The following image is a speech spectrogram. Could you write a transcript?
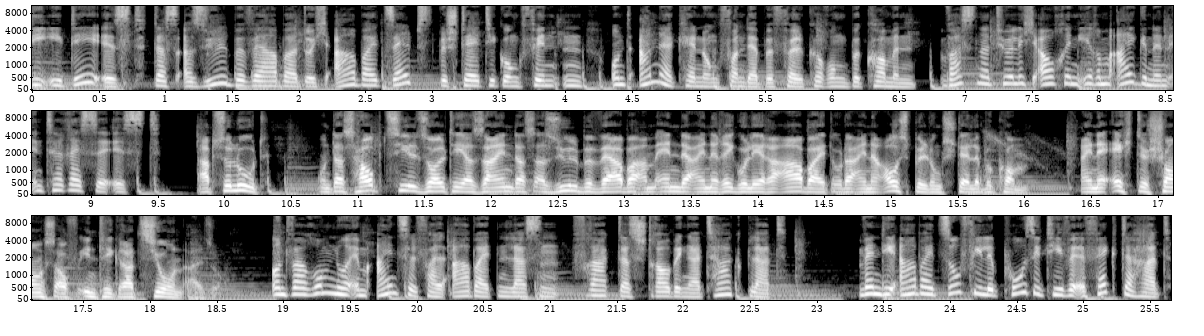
Die Idee ist, dass Asylbewerber durch Arbeit Selbstbestätigung finden und Anerkennung von der Bevölkerung bekommen, was natürlich auch in ihrem eigenen Interesse ist. Absolut. Und das Hauptziel sollte ja sein, dass Asylbewerber am Ende eine reguläre Arbeit oder eine Ausbildungsstelle bekommen. Eine echte Chance auf Integration also. Und warum nur im Einzelfall arbeiten lassen, fragt das Straubinger Tagblatt. Wenn die Arbeit so viele positive Effekte hat,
